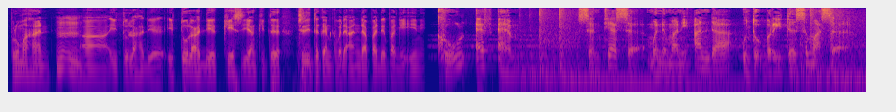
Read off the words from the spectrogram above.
perumahan. Uh, itulah dia itulah dia kes yang kita ceritakan kepada anda pada pagi ini. Cool FM. Sentiasa menemani anda untuk berita semasa.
